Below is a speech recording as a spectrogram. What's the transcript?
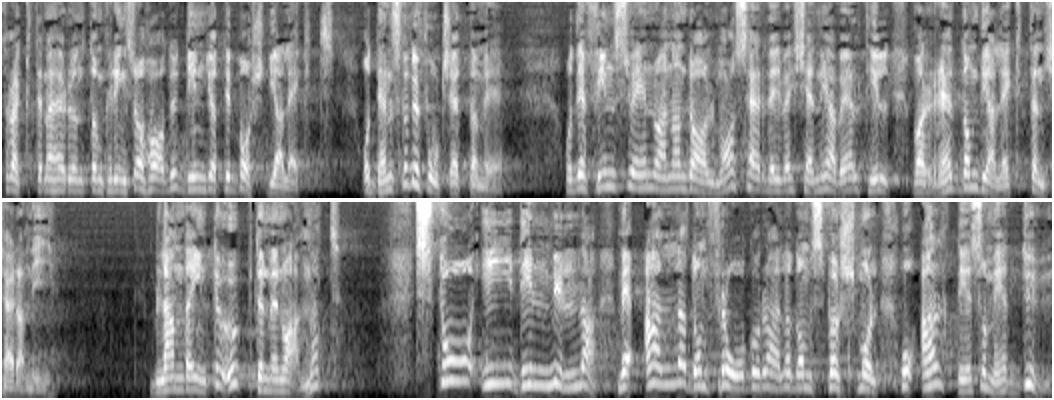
trakterna här runt omkring så har du din Göteborgsdialekt. Och den ska du fortsätta med. Och det finns ju en och annan dalmas här, det känner jag väl till. Var rädd om dialekten, kära ni. Blanda inte upp den med något annat. Stå i din mylla med alla de frågor och alla de spörsmål och allt det som är du.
